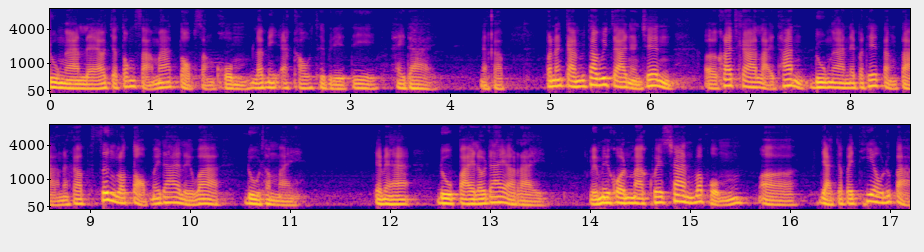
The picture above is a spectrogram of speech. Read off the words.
ดูงานแล้วจะต้องสามารถตอบสังคม และมี accountability ให้ได้นะครับเพราะนั้นการวิพากษ์วิจารณ์อย่างเช่นข้าราชการหลายท่านดูงานในประเทศต่างๆนะครับ ซึ่งเราตอบไม่ได้เลยว่าดูทำไมใช่ไหมฮะดูไปแล้วได้อะไร หรือมีคนมา question ว่าผมอออยากจะไปเที่ยวหรือเปล่า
